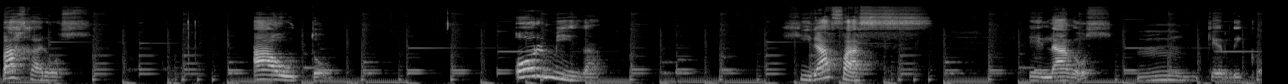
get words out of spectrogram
pájaros, auto, hormiga, jirafas, helados. Mmm, qué rico.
